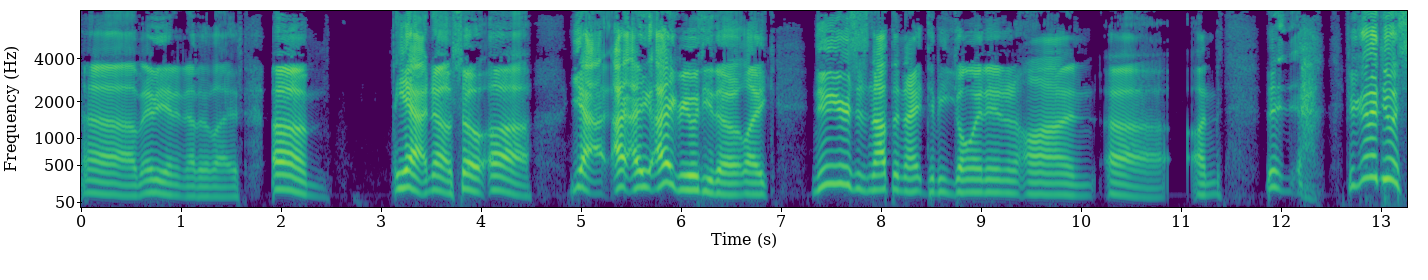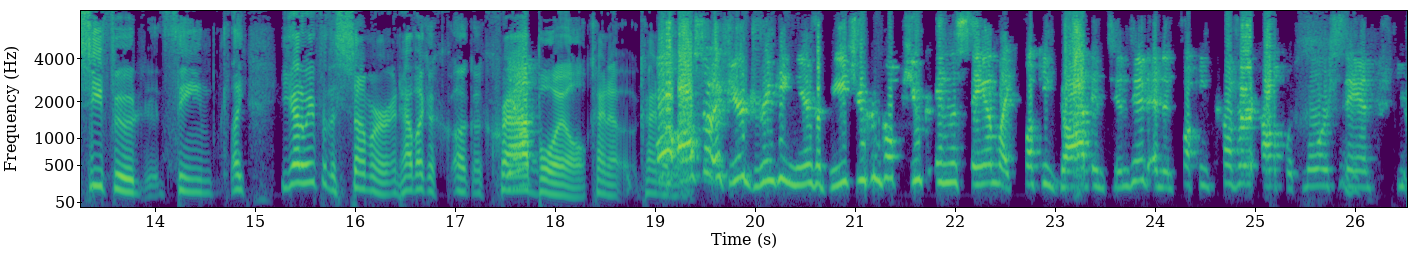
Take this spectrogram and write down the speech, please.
Uh, maybe in another life. Um, yeah, no. So, uh, yeah, I, I, I agree with you though. Like, New Year's is not the night to be going in on, uh, on. The, if you're gonna do a seafood theme, like you got to wait for the summer and have like a a, a crab Yep. boil kind of kind Well, of. also, if you're drinking near the beach, you can go puke in the sand like fucking God intended, and then fucking cover it up with more sand. You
